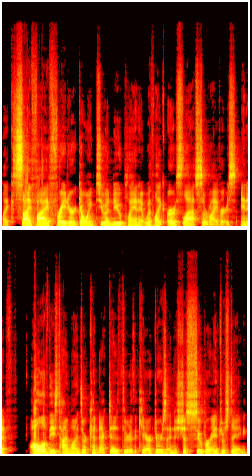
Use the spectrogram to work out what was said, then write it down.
like sci-fi freighter going to a new planet with like Earth's last survivors, and it all of these timelines are connected through the characters, and it's just super interesting,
